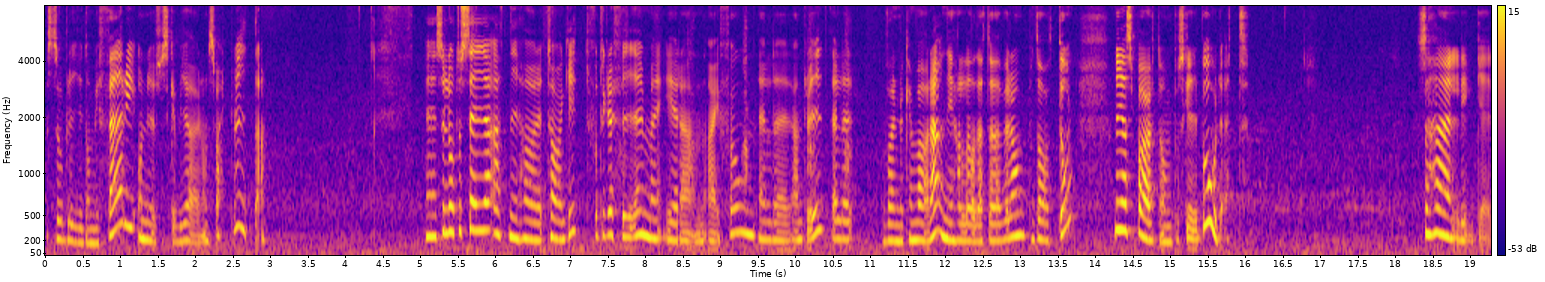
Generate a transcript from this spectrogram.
så blir de i färg och nu så ska vi göra dem svartvita. Eh, så låt oss säga att ni har tagit fotografier med er iPhone eller Android eller vad det nu kan vara. Ni har laddat över dem på datorn. Ni har sparat dem på skrivbordet. Så här ligger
